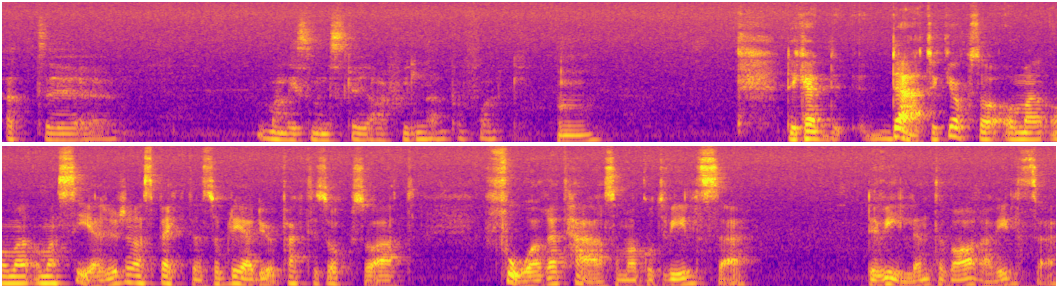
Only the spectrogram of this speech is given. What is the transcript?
att, uh, man liksom inte ska göra skillnad på folk. Mm. Det kan, där tycker jag också, om man, om, man, om man ser det ur den aspekten så blir det ju faktiskt också att fåret här som har gått vilse, det vill inte vara vilse.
